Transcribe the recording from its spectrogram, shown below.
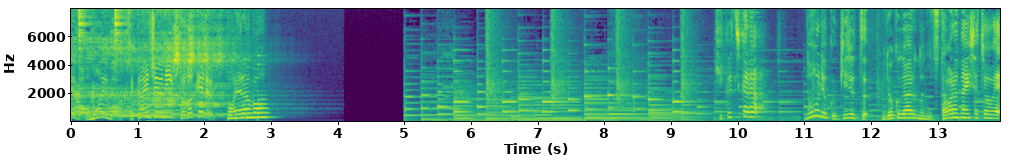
声を、思いを世界中に届ける。コエラボ。聞く力。能力技術。魅力があるのに伝わらない社長へ。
